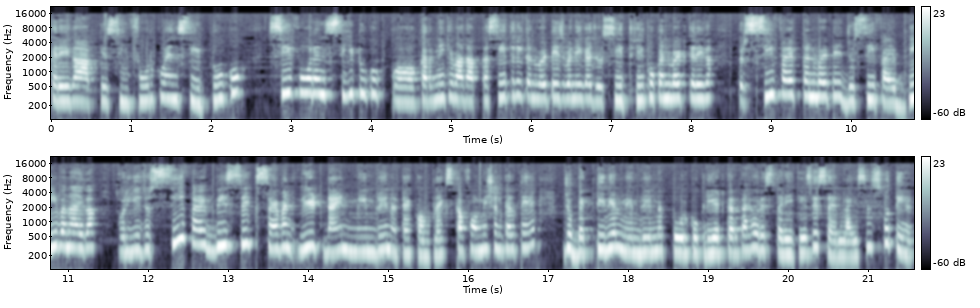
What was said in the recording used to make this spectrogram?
करेगा आपके C4 को एंड C2 को। C4 एंड C2 को करने के बाद आपका C3 कन्वर्टेज बनेगा, जो C3 को कन्वर्ट करेगा। फिर C5 है, जो सी फाइव बी बनाएगा, और ये जो C five B six seven eight nine membrane attack complex का फॉर्मेशन करते हैं, जो बैक्टीरियल मेम्ब्रेन में पोर को क्रिएट करता है और इस तरीके से सेल लाइसिस होती है।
